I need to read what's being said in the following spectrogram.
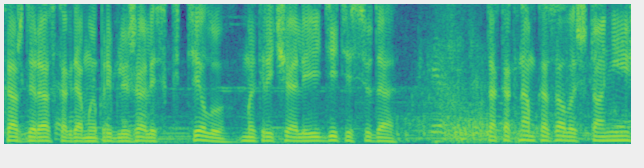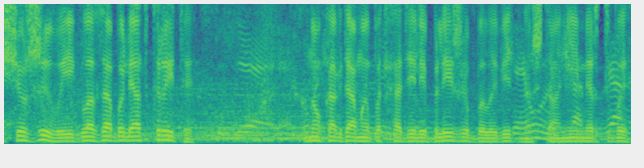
Каждый раз, когда мы приближались к телу, мы кричали «идите сюда», так как нам казалось, что они еще живы, и глаза были открыты. Но когда мы подходили ближе, было видно, что они мертвы.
